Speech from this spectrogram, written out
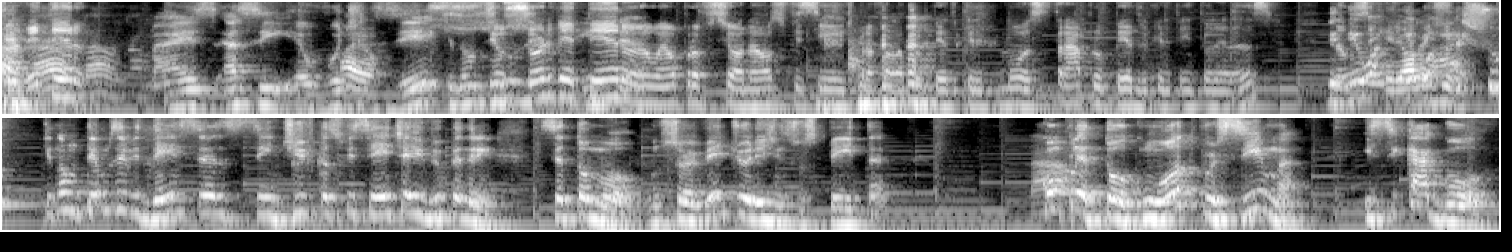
sorveteiro. Não, não. Mas, assim, eu vou Ah, te eu- dizer que não Se o sorveteiro não é um profissional suficiente pra falar pro Pedro que ele mostrar pro Pedro que ele tem intolerância, não eu, eu que- acho que não temos evidências científicas suficientes aí, viu, Pedrinho? Você tomou um sorvete de origem suspeita, Não. completou com outro por cima e se cagou.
